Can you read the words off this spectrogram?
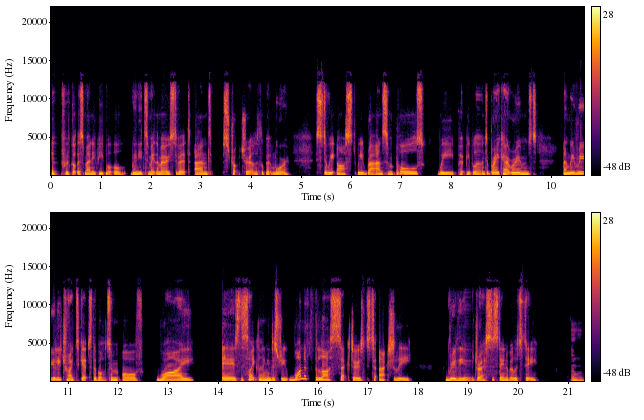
if we've got this many people, we need to make the most of it and structure it a little bit more. So we asked, we ran some polls, we put people into breakout rooms, and we really tried to get to the bottom of why is the cycling industry one of the last sectors to actually really address sustainability. Mm-hmm.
